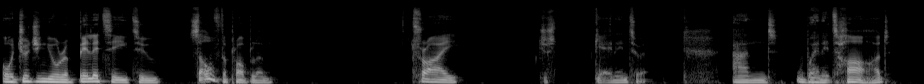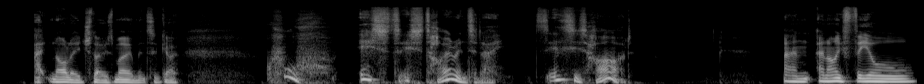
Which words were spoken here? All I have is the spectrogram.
or judging your ability to solve the problem, try just getting into it. And when it's hard, acknowledge those moments and go, it's, it's tiring today. It's, this is hard. And, and I feel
